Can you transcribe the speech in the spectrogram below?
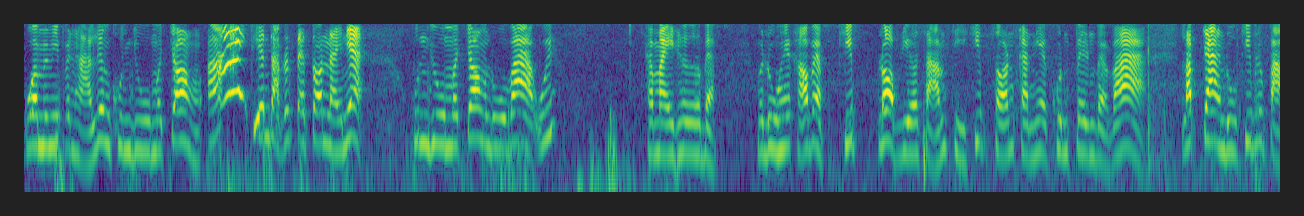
กลัวมันมีปัญหาเรื่องคุณยูมาจ้องอ้ายเทียนดับตั้งแต่ตอนไหนเนี่ย คุณยูมาจ้องดูว่าอุ้ยทำไมเธอแบบ มาดูให้เขาแบบคลิปรอบเดียวสามสี่คลิปซ้อนกันเนี่ย คุณเป็นแบบว่า รับจ้างดูคลิปหรือเปล่า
